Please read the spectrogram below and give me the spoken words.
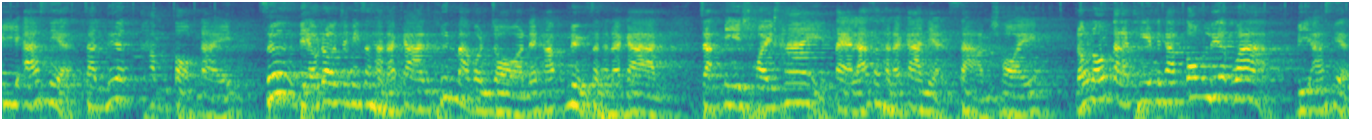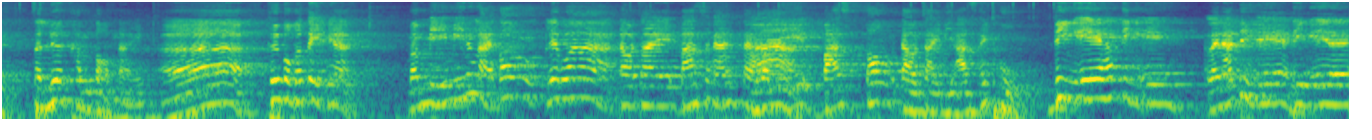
BS เนี่ยจะเลือกคำตอบไหน ซึ่งเดี๋ยวเราจะมีสถานการณ์ขึ้นมาบนจอนะครับหนึ่งสถานการณ์จะมีช้อยให้แต่ละสถานการณ์เนี่ยสามช้อยน้องๆแต่ละทีมนะครับต้องเลือกว่า BS เนี่ย จะเลือกคำตอบไหนเออคือปกติเนี่ยมันมีมีทั้งหลายต้องเรียกว่าเดาใจบัสใช่ไหมแต่วันนี้บัสต้องเดาใจ BS ให้ถูก ดิ่ง A ครับดิ่ง A อะไรนะดิ่งเอ ดิ่ง A เลย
